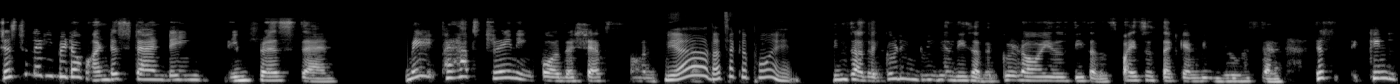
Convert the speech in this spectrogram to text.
just a little bit of understanding, interest, and may perhaps training for the chefs on. Uh, yeah, that's a good point. These are the good ingredients. These are the good oils. These are the spices that can be used. And just can,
